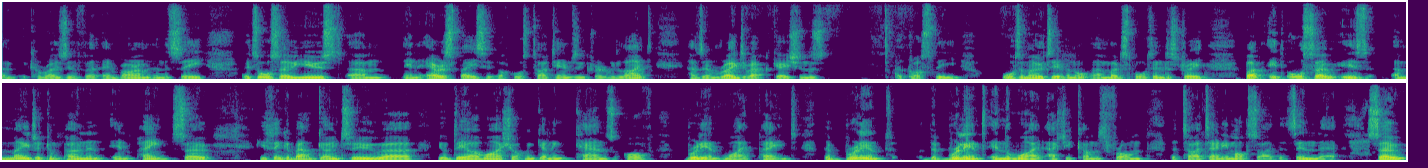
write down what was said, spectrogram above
uh, corrosive environment in the sea. It's also used um, in aerospace. It, of course, titanium is incredibly light, has a range of applications across the automotive and motorsport industry, but it also is a major component in paint. So if you think about going to uh, your DIY shop and getting cans of brilliant white paint, the brilliant the brilliant in the white actually comes from the titanium oxide that's in there. So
